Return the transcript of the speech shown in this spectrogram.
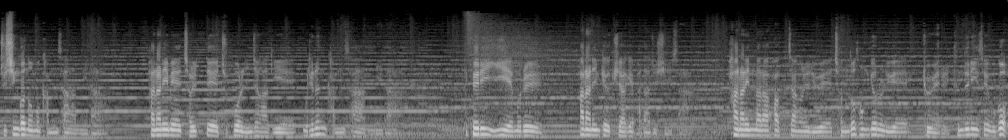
주신 거 너무 감사합니다. 하나님의 절대 주권을 인정하기에 우리는 감사합니다. 특별히 이 예물을 하나님께서 귀하게 받아주시사 하나님 나라 확장을 위해 전도 선교를 위해 교회를 든든히 세우고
